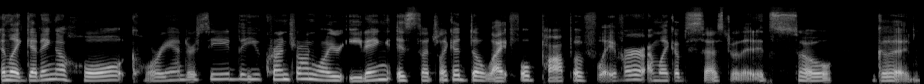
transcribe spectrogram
and like getting a whole coriander seed that you crunch on while you're eating is such like a delightful pop of flavor i'm like obsessed with it it's so good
